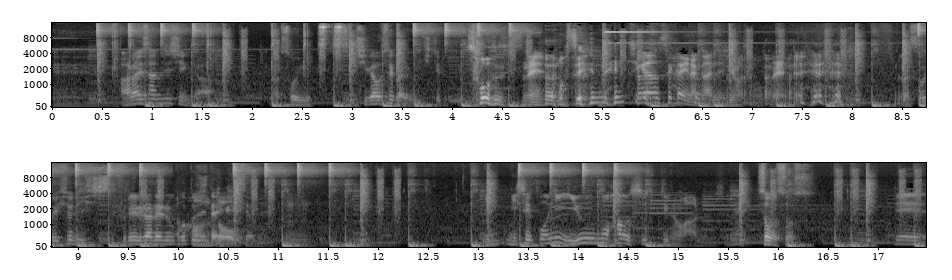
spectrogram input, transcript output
えー新井さん自身がまあそういう違う世界を生きてるそうですね。もう全然違う世界な感じしますもんね、だからそういう人に触れられること自体がいいですよね。うん、にニセコにユーモハウスっていうのがあるんですよね。そうそうそう。で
